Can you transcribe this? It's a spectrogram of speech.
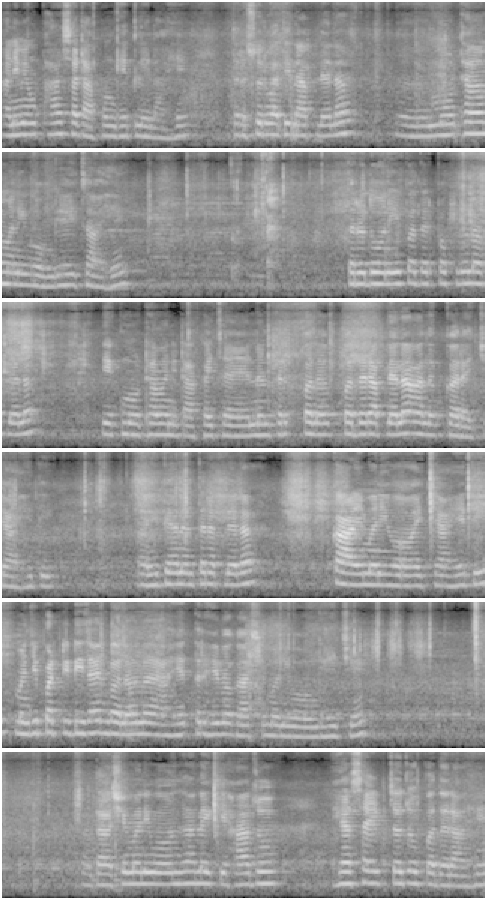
आणि मी फारसा टाकून घेतलेला आहे. तर सुरुवातीला आपल्याला मोठा मणी होऊन घ्यायचा आहे. तर दोन्ही पदर पकडून आपल्याला एक मोठा मणी टाकायचा आहे. नंतर पल पदर आपल्याला अलग करायची आहे ती. आणि त्यानंतर आपल्याला काळे मणी ओवायचे आहे ती. म्हणजे पट्टी डिझाईन बनवणार आहे तर हे बघा असे मणी ओवून घ्यायचे. आता असे मणी ओवून झाले की हा जो ह्या साईडचा जो पदर आहे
